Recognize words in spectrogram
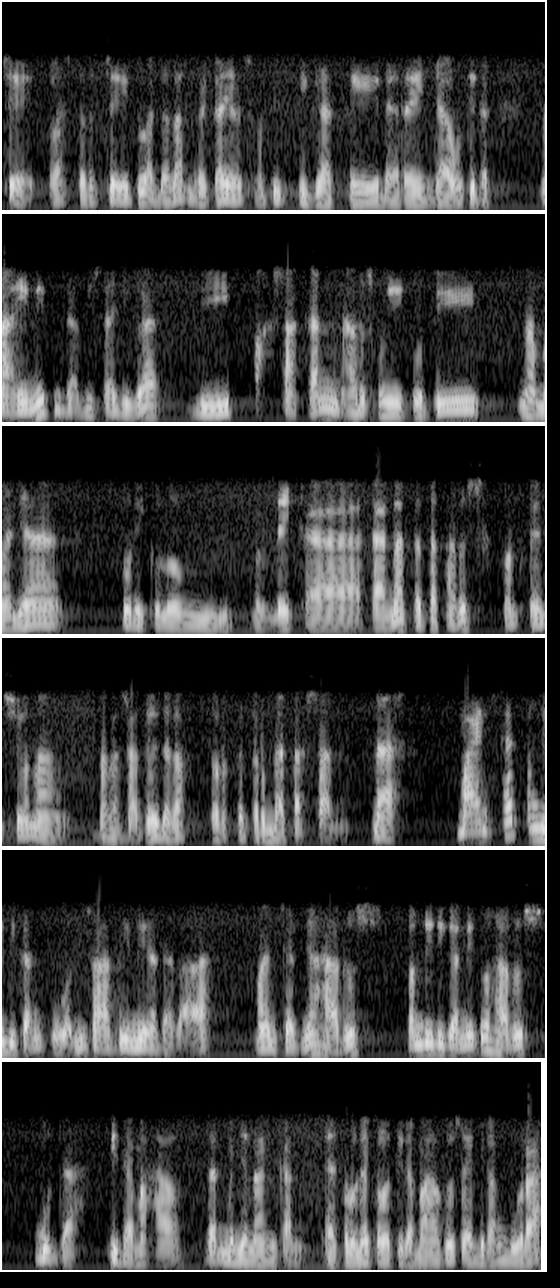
C, klaster C itu adalah mereka yang seperti 3T, daerah yang jauh tidak. Nah ini tidak bisa juga dipaksakan harus mengikuti namanya kurikulum merdeka karena tetap harus konvensional. Salah satunya adalah faktor keterbatasan. Nah, mindset pendidikan pun saat ini adalah mindsetnya harus pendidikan itu harus mudah, tidak mahal dan menyenangkan. Ya, sebenarnya kalau tidak mahal itu saya bilang murah,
